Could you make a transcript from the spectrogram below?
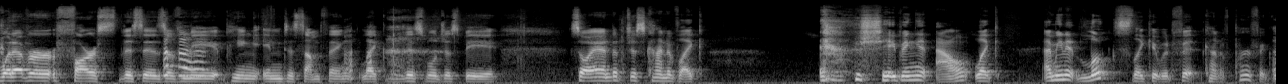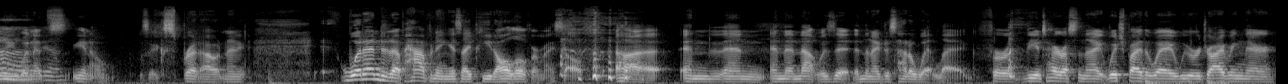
Whatever farce this is of me peeing into something, like this will just be. So I end up just kind of like shaping it out. Like, I mean, it looks like it would fit kind of perfectly Uh, when it's, you know, it's like spread out. And I, what ended up happening is I peed all over myself, uh, and then and then that was it. And then I just had a wet leg for the entire rest of the night. Which, by the way, we were driving there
